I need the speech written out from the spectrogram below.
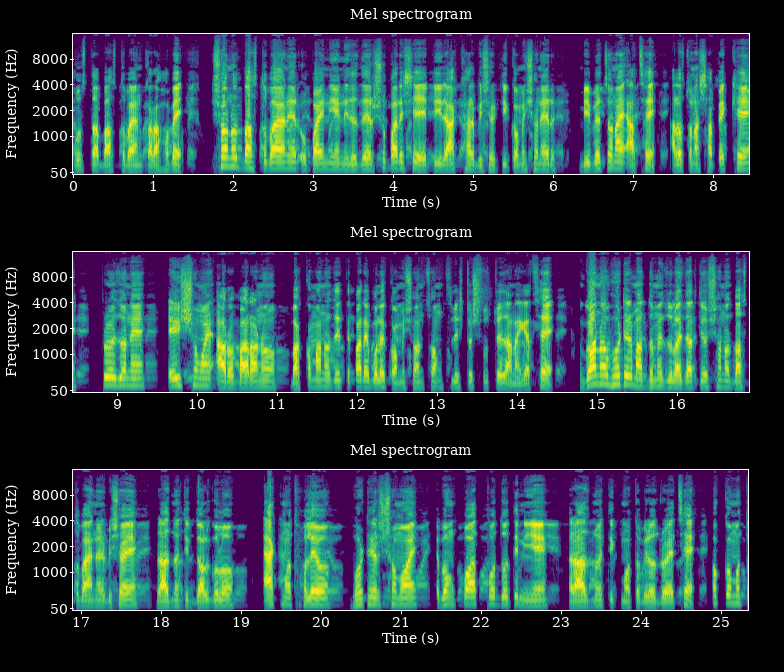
প্রস্তাব বাস্তবায়ন করা হবে। সনদ বাস্তবায়নের উপায় নিয়ে নিজেদের সুপারিশে এটি রাখার বিষয়টি কমিশনের বিবেচনায় আছে। আলোচনা সাপেক্ষে প্রয়োজনে এই সময় আরও বাড়ানো বা কমানো যেতে পারে বলে কমিশন সংশ্লিষ্ট সূত্রে জানা গেছে। গণভোটের মাধ্যমে জুলাই জাতীয় সনদ বাস্তবায়নের বিষয়ে রাজনৈতিক দলগুলো একমত হলেও ভোটের সময় এবং পথ পদ্ধতি নিয়ে রাজনৈতিক মতবিরোধ রয়েছে। ঐক্যমত্য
